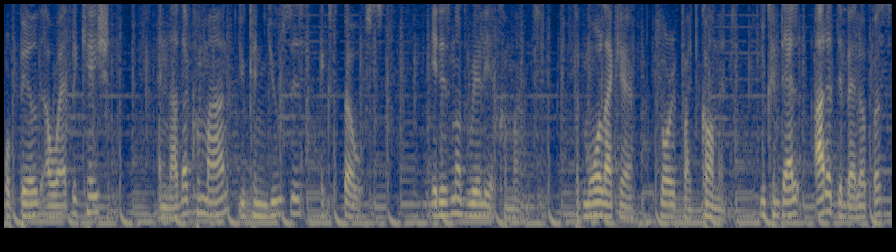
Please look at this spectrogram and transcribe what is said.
or build our application. Another command you can use is expose. It is not really a command, but more like a glorified comment. You can tell other developers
